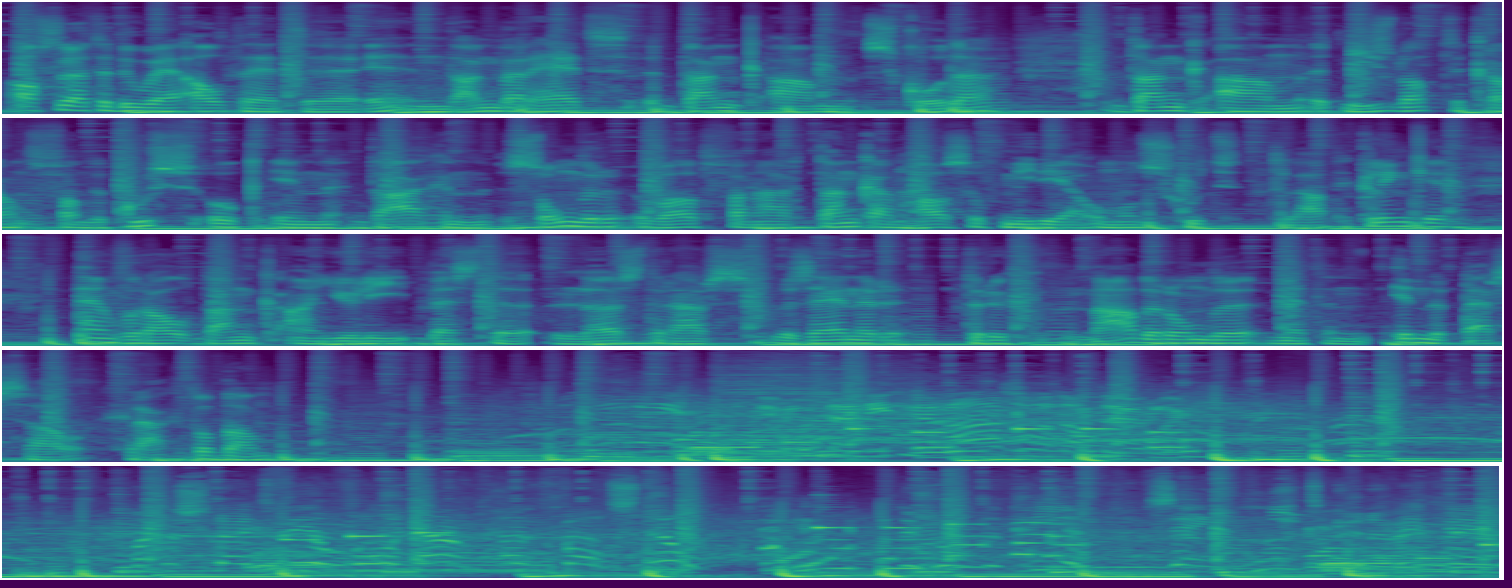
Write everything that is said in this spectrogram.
Afsluiten doen wij altijd eh, in dankbaarheid. Dank aan Skoda. Dank aan het Nieuwsblad, de krant van de koers. Ook in dagen zonder Wout van Aert. Dank aan House of Media om ons goed te laten klinken. En vooral dank aan jullie, beste luisteraars. We zijn er terug na de ronde met een in de perszaal. Graag tot dan. Niet natuurlijk. Maar er sluit veel voor aan valt stil. De grote dieren zijn niet kunnen wegrijden.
